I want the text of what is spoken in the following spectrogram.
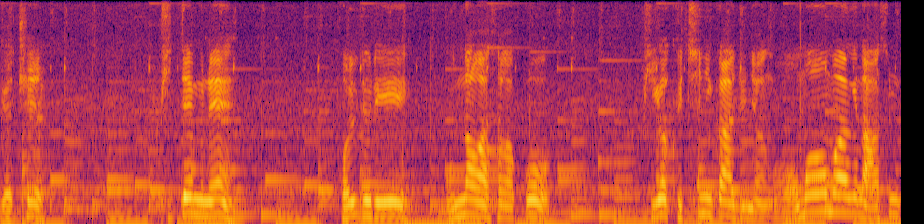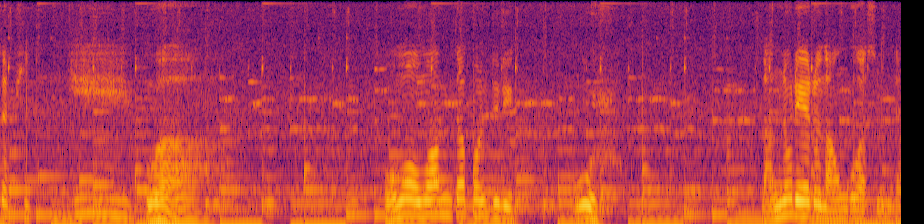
며칠 비 때문에 벌들이 못 나와서 갖고 비가 그치니까 아주 그냥 어마어마하게 나왔습니다 비. 와 어마어마합니다 벌들이. 오 난놀이하러 나온 것 같습니다.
